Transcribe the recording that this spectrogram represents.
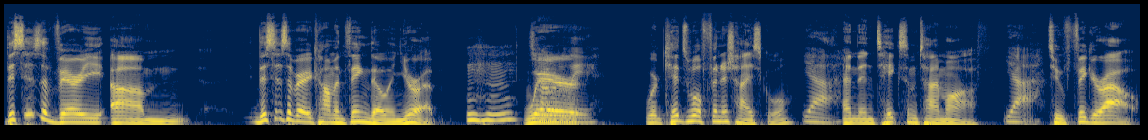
This is a very, um, this is a very common thing though in Europe, Mm-hmm. where totally. where kids will finish high school Yeah, and then take some time off yeah, to figure out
